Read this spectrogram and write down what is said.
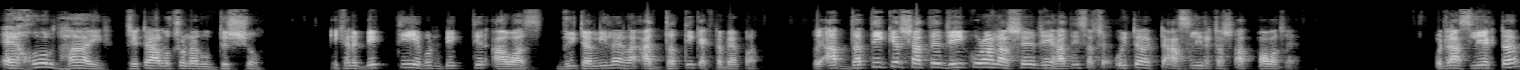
এখন ভাই যেটা আলোচনার উদ্দেশ্য এখানে ব্যক্তি এবং ব্যক্তির আওয়াজ দুইটা মিলে আধ্যাত্মিক একটা ব্যাপার। ওই আধ্যাত্মিকের সাথে যেই কোরআন আসে যে হাদিস আসে ওইটা একটা আসলির একটা স্বাদ পাওয়া যায়। ওটা আসলি একটা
